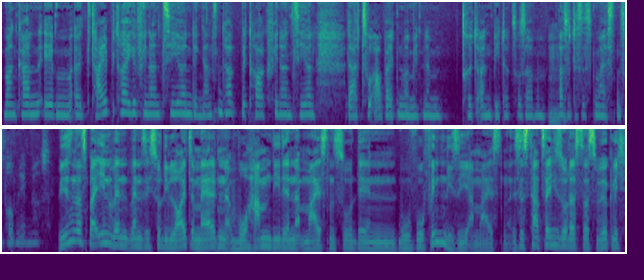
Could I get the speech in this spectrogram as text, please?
Man kann eben äh, Teilbeträge finanzieren, den ganzen Betrag finanzieren. Dazu arbeiten wir mit einem Drittanbieter zusammen. Mhm. Also das ist meistens problemlos. Wie ist denn das bei Ihnen, wenn, wenn sich so die Leute melden, wo haben die denn meistens so den, wo, wo finden die sie am meisten? Ist es tatsächlich so, dass das wirklich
